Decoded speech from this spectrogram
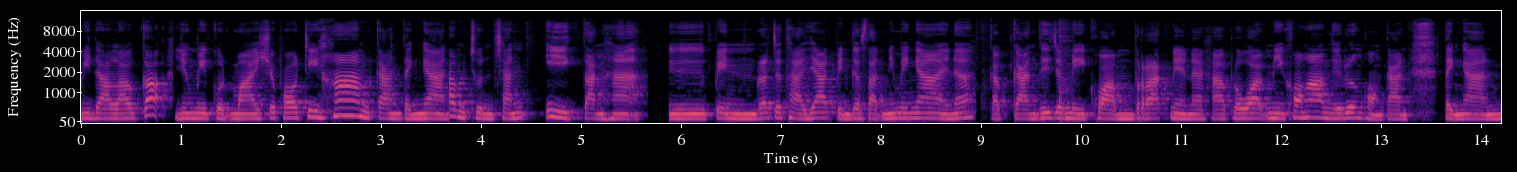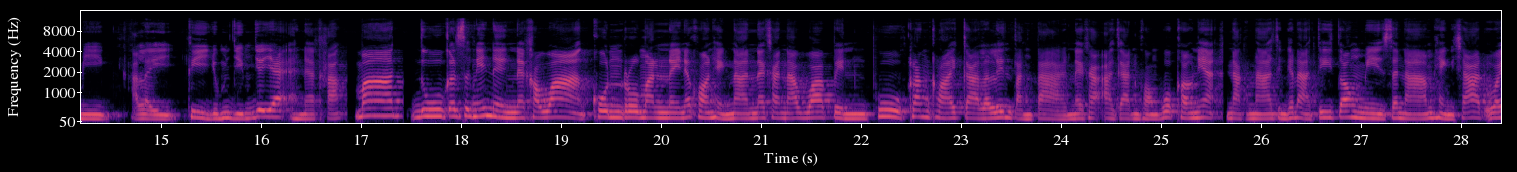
บิดาแล้วก็ยังมีกฎหมายเฉพาะที่ห้ามการแต่งงานห้ามชนชั้นอีกต่างหาก คือเป็นรัชทายาทเป็นกษัตริย์นี่ไม่ง่ายนะกับการที่จะมีความรักเนี่ยนะคะเพราะว่ามีข้อห้ามในเรื่องของการแต่งงานมีอะไรที่ยุ่มยิ้มเยอะแยะนะคะ มาดูกันสักนิดหนึ่งนะคะว่าคนโรมันในนครแห่งนั้นนะคะนับว่าเป็นผู้คลั่งคล้ายการละเล่นต่างๆนะคะอาการของพวกเขาเนี่ยหนักหนาถึงขนาดที่ต้องมีสนามแห่งชาติไว้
